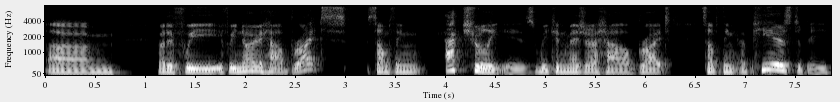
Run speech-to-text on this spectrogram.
Um, but if we if we know how bright something actually is, we can measure how bright something appears to be,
